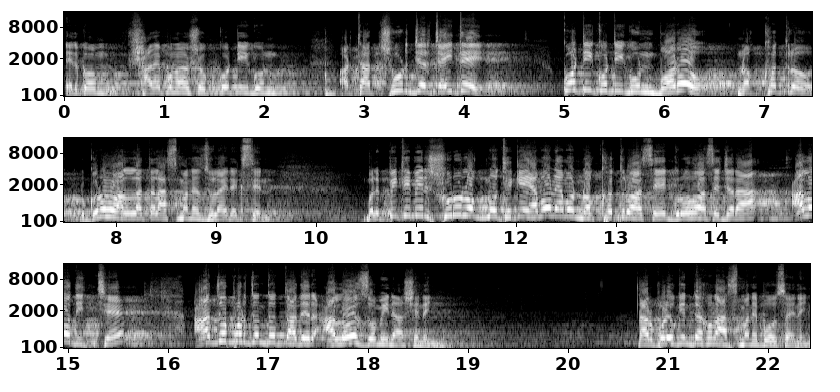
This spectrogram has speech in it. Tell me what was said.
এরকম সাড়ে পনেরোশো কোটি গুণ, অর্থাৎ সূর্যের চাইতে কোটি কোটি গুণ বড় নক্ষত্র গ্রহ আল্লাহ তালা আসমানে ঝুলাই রেখছেন। বলে পৃথিবীর শুরু লগ্ন থেকে এমন এমন নক্ষত্র আছে, গ্রহ আছে যারা আলো দিচ্ছে, আজও পর্যন্ত তাদের আলো জমিনে আসে নেই। তারপরেও কিন্তু এখন আসমানে পৌঁছায় নেই।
